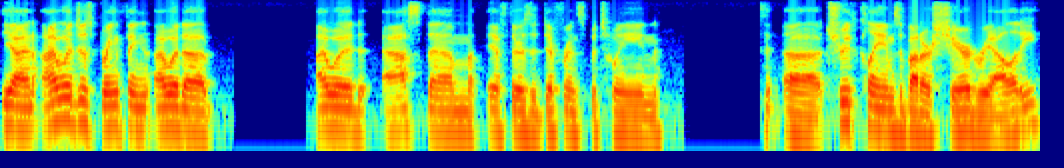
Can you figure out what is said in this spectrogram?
Yeah, and I would just bring things. I would uh, I would ask them if there's a difference between uh, truth claims about our shared reality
